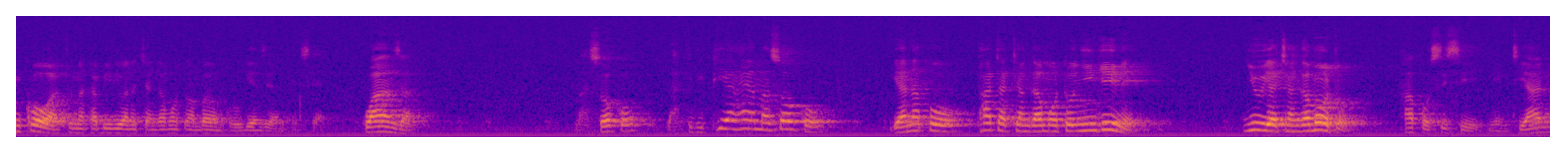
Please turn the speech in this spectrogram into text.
mkoa tunakabiliwa na changamoto ambayo mkurugenzi amesema. Kwanza masoko, lakini pia haya masoko yanapopata changamoto nyingine juu ya changamoto, hapo sisi ni mtihani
